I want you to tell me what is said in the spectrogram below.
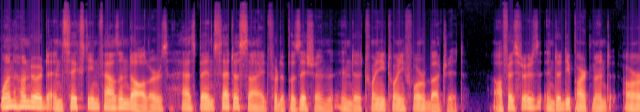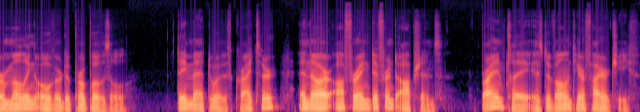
$116,000 has been set aside for the position in the 2024 budget. Officers in the department are mulling over the proposal. They met with Kreitzer and are offering different options. Brian Clay is the volunteer fire chief.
